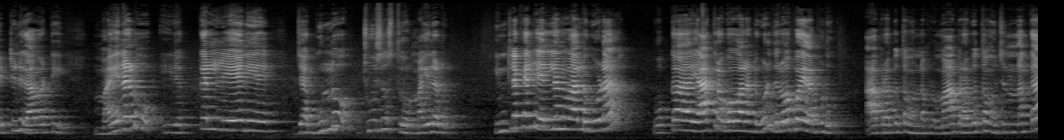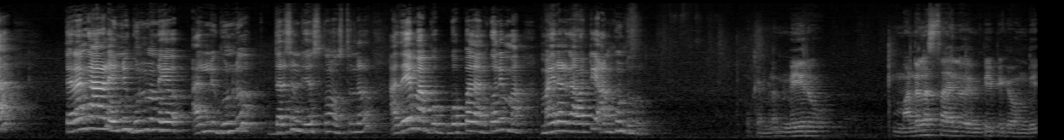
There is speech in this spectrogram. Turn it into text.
పెట్టిండు కాబట్టి మహిళలు ఎక్కడ లేని గుళ్ళు చూసొస్తారు మహిళలు. ఇంట్లోకెళ్ళి వెళ్ళని వాళ్ళు కూడా ఒక్క యాత్ర పోవాలంటే కూడా తెలియపోయేది అప్పుడు. ఆ ప్రభుత్వం ఉన్నప్పుడు. మా ప్రభుత్వం వచ్చినాక తెలంగాణలో ఎన్ని గుళ్ళు ఉన్నాయో అన్ని గుళ్ళు దర్శనం చేసుకొని వస్తున్నారు. అదే మా గొప్ప గొప్పది అనుకొని మా మహిళలు కాబట్టి అనుకుంటున్నారు. Okay madam. మీరు మండల స్థాయిలో ఎంపీపీగా ఉండి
